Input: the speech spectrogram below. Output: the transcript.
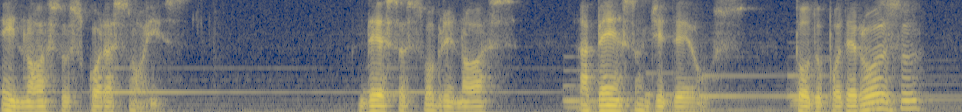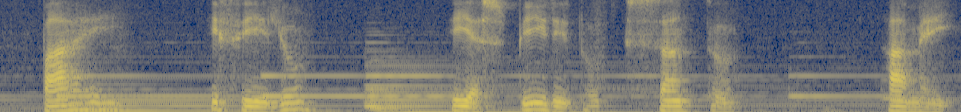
em nossos corações. Desça sobre nós a bênção de Deus Todo-Poderoso, Pai e Filho e Espírito Santo. Amém.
